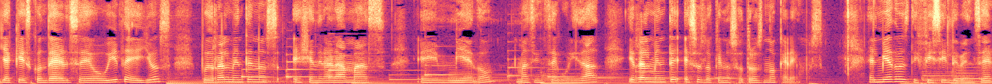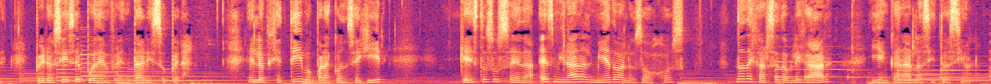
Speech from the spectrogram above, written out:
ya que esconderse o huir de ellos, pues realmente nos eh, generará más eh, miedo, más inseguridad y realmente eso es lo que nosotros no queremos. El miedo es difícil de vencer, pero sí se puede enfrentar y superar. El objetivo para conseguir que esto suceda es mirar al miedo a los ojos, no dejarse doblegar y encarar la situación.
